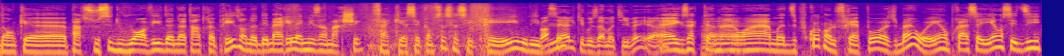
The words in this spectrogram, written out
Donc, euh, par souci de vouloir vivre de notre entreprise, on a démarré la mise en marché. Fait que c'est comme ça que ça s'est créé au je début. pense c'est elle qui vous a motivé. Hein? Exactement, Ouais. ouais. Elle m'a dit pourquoi qu'on le ferait pas. J'ai dit ben oui, on pourrait essayer. On s'est dit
